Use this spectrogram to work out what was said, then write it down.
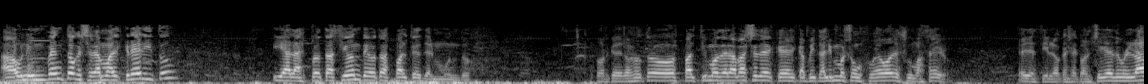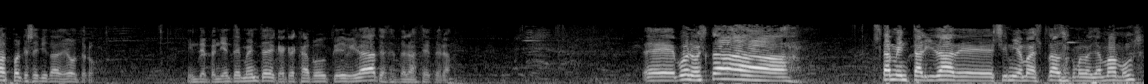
a un invento que se llama el crédito, y a la explotación de otras partes del mundo. Porque nosotros partimos de la base de que el capitalismo es un juego de suma cero. Es decir, lo que se consigue de un lado es porque se quita de otro. Independientemente de que crezca la productividad, etcétera, etcétera. Eh, bueno, esta, esta mentalidad de simia maestrado, como lo llamamos,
